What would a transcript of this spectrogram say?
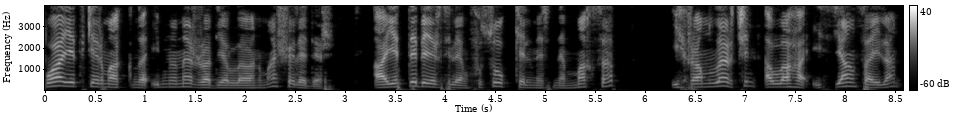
Bu ayet-i kerime hakkında İbn Ömer radıyallahu anh'a şöyle der. Ayette belirtilen fusuk kelimesinden maksat, ihramlılar için Allah'a isyan sayılan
